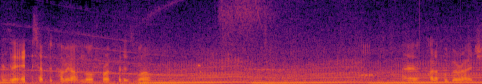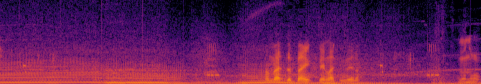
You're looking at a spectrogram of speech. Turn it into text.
There's an interceptor coming out North Rockford as well. Uh, colourful garage. I'm at the bank near Life Invader. I'm on the wall.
